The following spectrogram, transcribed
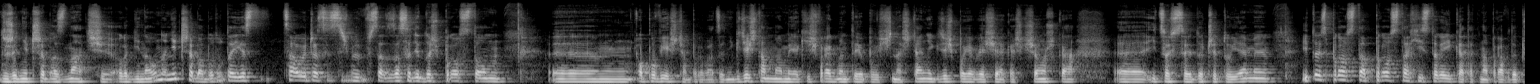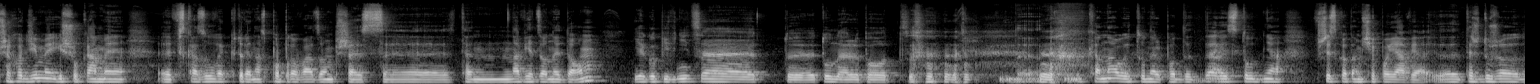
że nie trzeba znać oryginału. No nie trzeba, bo tutaj jest cały czas jesteśmy w sa- w zasadzie dość prostą opowieścią prowadzeni. Gdzieś tam mamy jakiś fragment tej opowieści na ścianie, gdzieś pojawia się jakaś książka e, i coś sobie doczytujemy. I to jest prosta, prosta historyjka tak naprawdę. Przechodzimy i szukamy e, wskazówek, które nas poprowadzą przez ten nawiedzony dom. Jego piwnice, e, tunel pod... Kanały, tunel pod Dery, studnia, wszystko tam się pojawia. E, Też dużo e,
